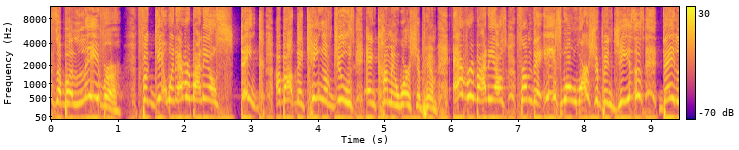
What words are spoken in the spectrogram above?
as a believer, forget what everybody else stink about the King of Jews and come and worship him? Everybody else from the east won't worship in Jesus. They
